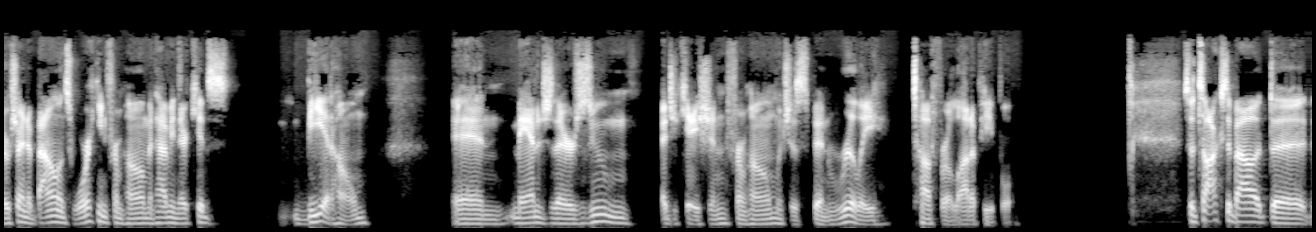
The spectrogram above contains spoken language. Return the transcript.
They were trying to balance working from home and having their kids be at home and manage their Zoom education from home, which has been really tough for a lot of people. So it talks about the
